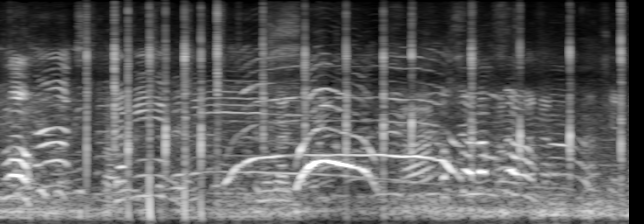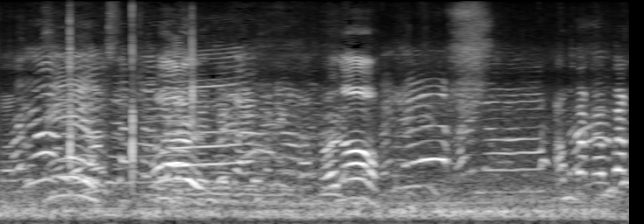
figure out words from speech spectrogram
Go! Bukso lang to. Hello! Ambak, ambak.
